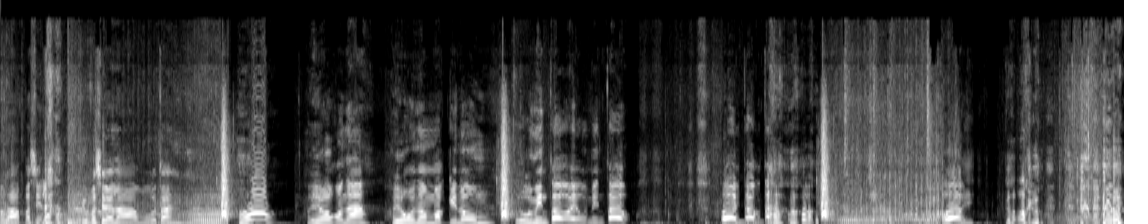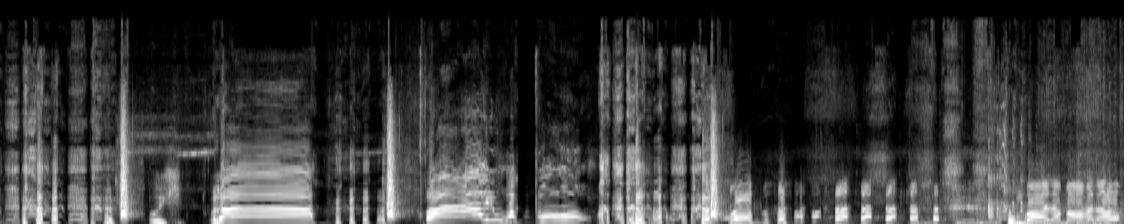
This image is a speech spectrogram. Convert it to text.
Wala pa sila. Hindi pa sila nakamutan. Woo! Ayoko na. Ayoko na makinom. Ay, uminto. Ay, uminto. Oy, tao, tao. Oy! Gago. Uy. Wala! Ay, wag po! Tumba na mga kanahok.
